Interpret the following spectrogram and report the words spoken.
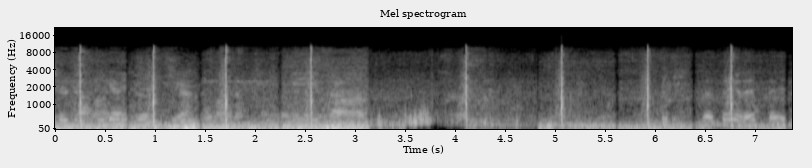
The thing of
